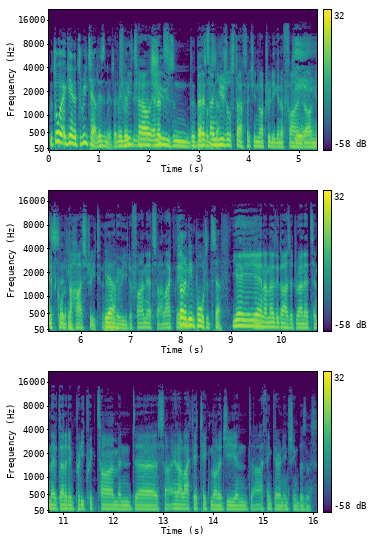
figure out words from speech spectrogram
it's all again. It's retail, isn't it? I it's mean, retail it's, it's and shoes and that but it's unusual stuff. stuff. that you're not really going to find yes, on. Let's call okay. it the high street, whatever, yeah. whatever, you define that. So I like that. It's got to be imported stuff. Yeah, yeah, yeah. Mm. And I know the guys that run it, and they've done it in pretty quick time. And uh, so, and I like their technology, and I think they're an interesting business.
